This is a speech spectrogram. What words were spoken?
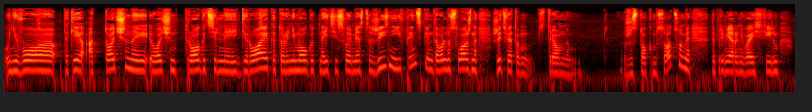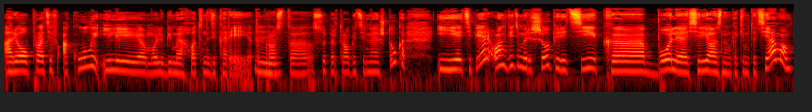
У него такие отточенные и очень трогательные герои, которые не могут найти свое место в жизни, и, в принципе, им довольно сложно жить в этом стрёмном жестоком социуме. Например, у него есть фильм «Орел против акулы» или «Мой любимый охота на дикарей». Это mm-hmm. просто супер трогательная штука. И теперь он, видимо, решил перейти к более серьезным каким-то темам.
